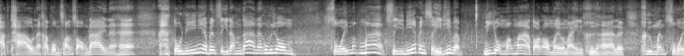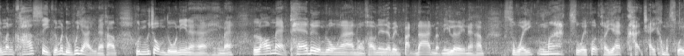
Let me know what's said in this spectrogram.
พักเท้านะครับผมซ้อนสองได้นะฮะอะตัวนี้เนี่ยเป็นสีดำด้านนะคุณผู้ชม สวยมากๆ สีนี้เป็นสีที่แบบ นิยมมากๆ ตอนออกมาใหม่ๆนี่คือฮาเลย คือมันสวยมันคลาสสิกแล้วมันดูผู้ใหญ่นะครับ คุณผู้ชมดูนี่นะฮะ เห็นไหมล้อแม็กแท้เดิมโรงงานของเขาเนี่ยจะเป็นปัดด้านแบบนี้เลยนะครับ สวยมากสวยโคตรขอแยกใช้คำว่าสวย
